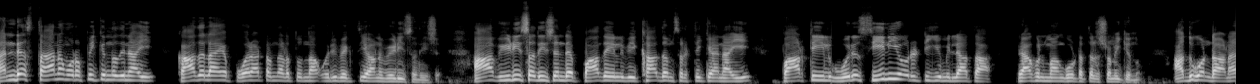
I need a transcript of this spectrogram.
തന്റെ സ്ഥാനം ഉറപ്പിക്കുന്നതിനായി കാതലായ പോരാട്ടം നടത്തുന്ന ഒരു വ്യക്തിയാണ് വി ഡി സതീശൻ. ആ വി ഡി സതീശന്റെ പാതയിൽ വിഘാതം സൃഷ്ടിക്കാനായി പാർട്ടിയിൽ ഒരു സീനിയോറിറ്റിയും ഇല്ലാത്ത രാഹുൽ മാങ്കൂട്ടത്തിൽ ശ്രമിക്കുന്നു. അതുകൊണ്ടാണ്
